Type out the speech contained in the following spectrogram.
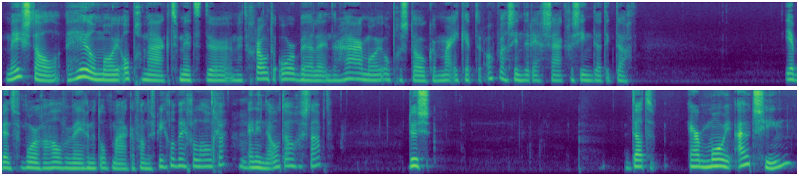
meestal heel mooi opgemaakt met, de, met grote oorbellen en haar haar mooi opgestoken. Maar ik heb er ook wel eens in de rechtszaak gezien dat ik dacht... Jij bent vanmorgen halverwege het opmaken van de spiegel weggelopen Hm. en in de auto gestapt. Dus dat er mooi uitzien,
